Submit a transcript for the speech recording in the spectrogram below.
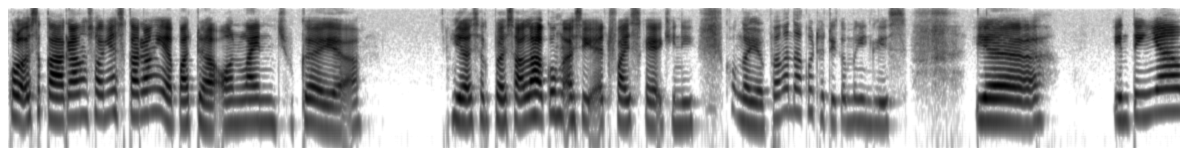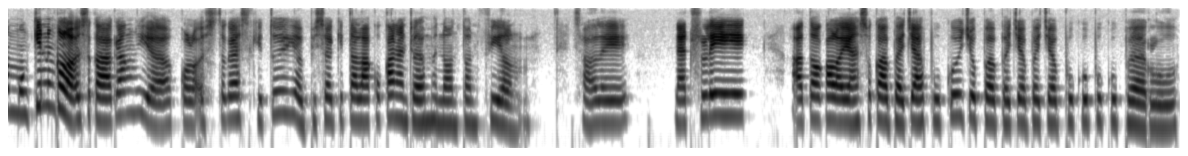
kalau sekarang soalnya sekarang ya pada online juga ya ya serba salah aku ngasih advice kayak gini. Kok nggak ya? Banget aku udah di Inggris. Ya intinya mungkin kalau sekarang ya kalau stres gitu ya bisa kita lakukan adalah menonton film. Misalnya Netflix atau kalau yang suka baca buku coba baca-baca buku-buku baru.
